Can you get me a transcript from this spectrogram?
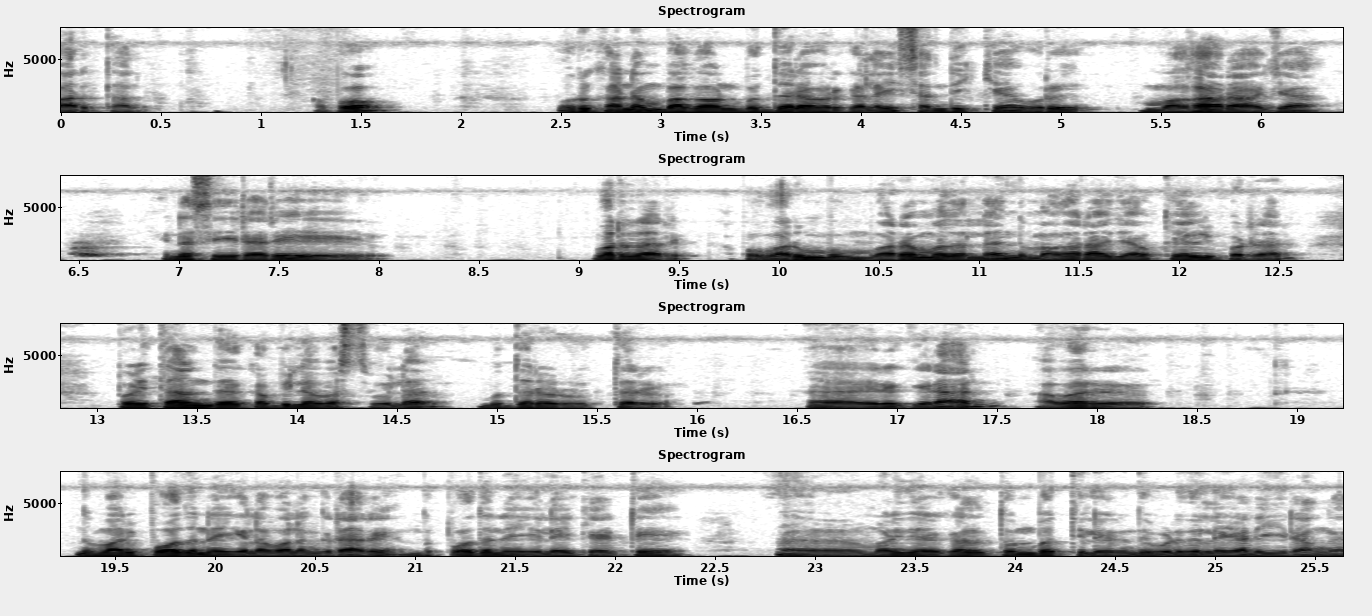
பார்த்தால். அப்போது ஒரு கணம் பகவான் புத்தர் அவர்களை சந்திக்க ஒரு மகாராஜா என்ன செய்கிறாரு வர்றாரு. அப்போ வரும் வர முதல்ல இந்த மகாராஜாவை கேள்விப்படுறார். இப்படித்தான் இந்த கபில வஸ்துவில் புத்தர் ஒருத்தர் இருக்கிறார். அவர் இந்த மாதிரி போதனைகளை வழங்குறாரு. இந்த போதனைகளை கேட்டு மனிதர்கள் துன்பத்திலிருந்து விடுதலை அடைகிறாங்க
